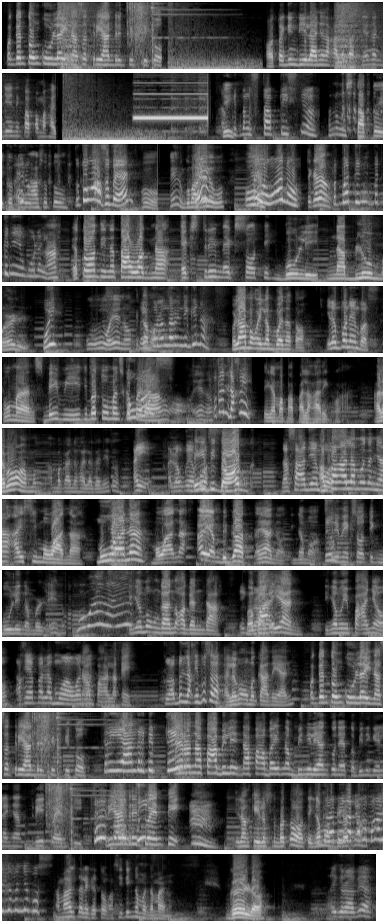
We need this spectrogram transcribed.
Pag gantong kulay, nasa 350 to. O, tag yung dila niya nakalabas. Yan ang yung nagpapamahal. Ang Hey. cute ng stop taste niya. Anong stop to? Ito Ayun. tong aso to. Totoo nga ba yan? Oh, ayun, gumagalaw oh. Ay, Oh, oo, ano? teka lang. Ba't, ba't, ganyan, ba't ganyan yung kulay? Ah, ito ang tinatawag na extreme exotic bully na blue merle. Uy, Oo, ayun oh. Kita ngayon ko mo. lang narinig yun ah. Wala mo ko ilang buwan na to? Ilan po na yan, boss? Two months. Baby, di ba two months ka Two pa lang? months? Oh, ayun oh. Ba't ang laki? Tingnan, mapapalakarin ko ha. Alam mo ang, ang magkano halaga nito? Ay, alam ko yan, Baby boss. dog. Nasaan yan, Ang boss? pangalan mo na niya ay si Moana. Moana. Moana. Ay, ang bigat. Ayan, oh. Tingnan mo. Extreme exotic bully na Merle. Eh, no? Moana. Tingnan mo kung gaano kaganda. Eh, Babae grabe. yan. Tingnan mo yung paa niya, oh. Ah, kaya pala Moana. Napakalaki. Grabe, laki boss ah. Alam mo kung magkano yan? Pag gantong kulay, nasa 350 to. 350? Pero napabili, napakabait ng binilihan ko neto. Binigay lang niya 320. 320! Mm. Ilang kilos na ba to? Tingnan mo, grabe, bigat niya. napakamahal naman niya, boss. Ah, Mahal talaga to kasi tingnan mo naman. Girl, oh. Ay, grabe ah.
